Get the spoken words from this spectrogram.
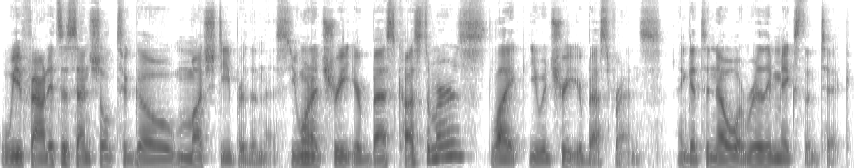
we've found it's essential to go much deeper than this. You want to treat your best customers like you would treat your best friends and get to know what really makes them tick.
